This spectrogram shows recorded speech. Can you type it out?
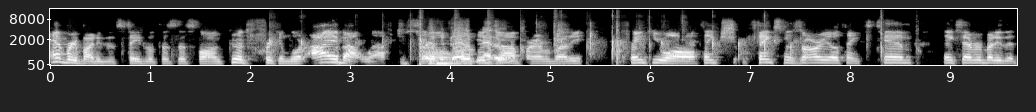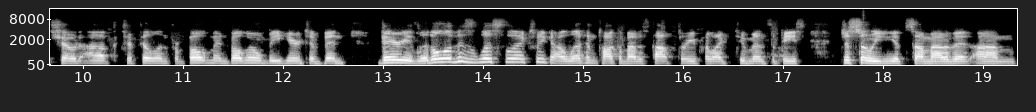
everybody that stayed with us this long, good freaking lord, I about left. So good job for everybody. Thank you all. Thanks, thanks Nazario. Thanks Tim. Thanks everybody that showed up to fill in for Boatman. Boatman will be here to vent very little of his list next week. I'll let him talk about his top three for like two minutes apiece, just so we can get some out of it. Um,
